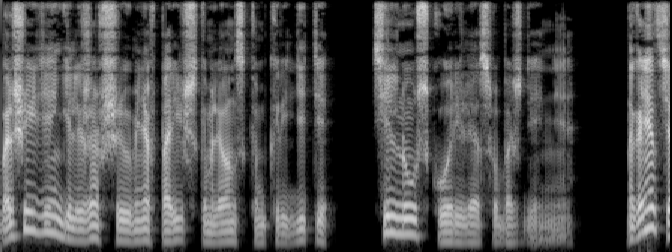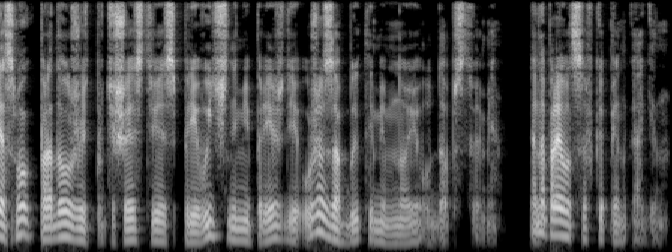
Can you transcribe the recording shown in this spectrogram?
Большие деньги, лежавшие у меня в парижском леонском кредите, сильно ускорили освобождение. Наконец я смог продолжить путешествие с привычными прежде уже забытыми мною удобствами. Я направился в Копенгаген.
